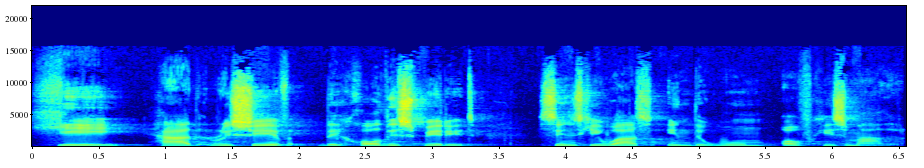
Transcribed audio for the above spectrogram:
He had received the Holy Spirit since he was in the womb of his mother.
